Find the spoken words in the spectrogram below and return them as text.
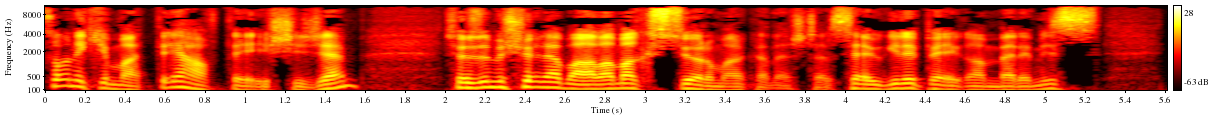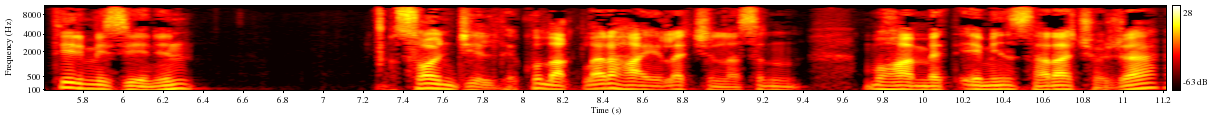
son iki maddeyi haftaya işleyeceğim. Sözümü şöyle bağlamak istiyorum arkadaşlar. Sevgili Peygamberimiz Tirmizi'nin son cildi kulakları hayırla çınlasın Muhammed Emin Saraç Hoca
